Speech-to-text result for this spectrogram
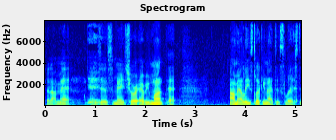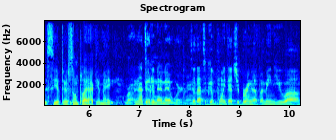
that I met, Yeah. and just made sure every month that I'm at least looking at this list to see if there's some play I can make. Right. And that's a Building good- that network, man. So that's a good point that you bring up. I mean, you um,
